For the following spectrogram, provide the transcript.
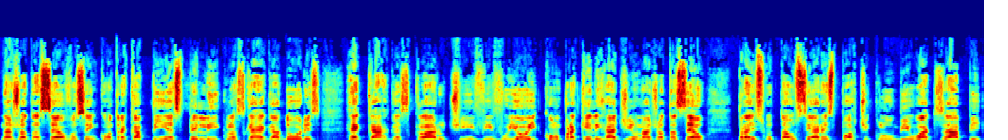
Na JCL você encontra capinhas, películas, carregadores, recargas, claro, Tim, Vivo e Oi. Compra aquele radinho na JCL para escutar o Ceará Esporte Clube. O WhatsApp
